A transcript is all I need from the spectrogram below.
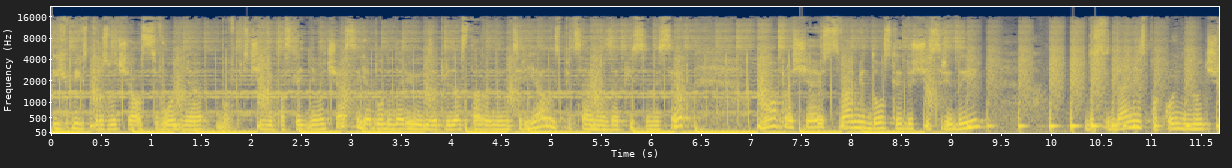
их микс прозвучал сегодня в течение последнего часа. Я благодарю их за предоставленный материал и специально записанный сет. Ну а прощаюсь с вами до следующей среды. До свидания, спокойной ночи.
